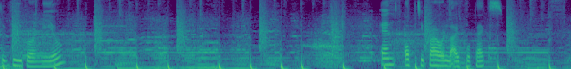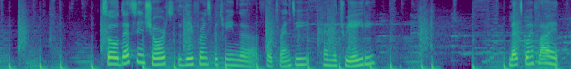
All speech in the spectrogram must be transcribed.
the V-Bar Neo, and OptiPower LiPo packs. So that's in short the difference between the 420 and the 380. Let's go and fly it!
